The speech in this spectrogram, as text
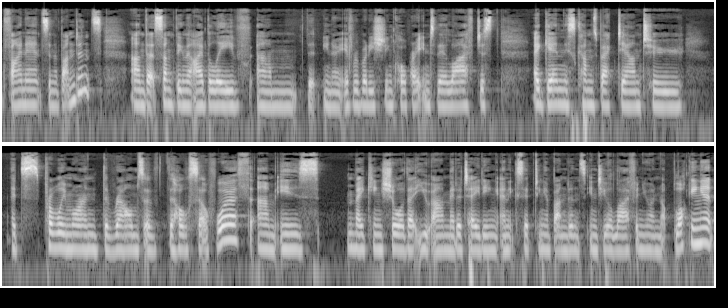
finance and abundance. Um, that's something that I believe um, that you know everybody should incorporate into their life. Just again, this comes back down to it's probably more in the realms of the whole self worth. Um, is making sure that you are meditating and accepting abundance into your life and you are not blocking it.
